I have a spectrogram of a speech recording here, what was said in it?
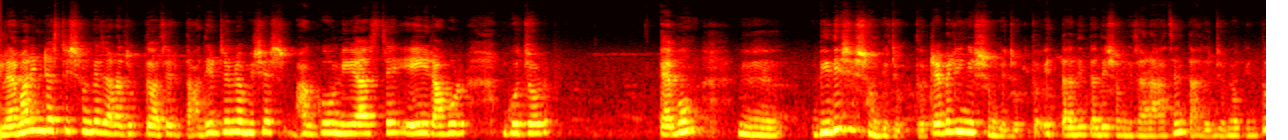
গ্ল্যামার ইন্ডাস্ট্রির সঙ্গে যারা যুক্ত আছেন, তাদের জন্য বিশেষ ভাগ্য নিয়ে আসছে এই রাহুর গোচর। এবং বিদেশের সঙ্গে যুক্ত ট্রাভেলিংয়ের সঙ্গে যুক্ত, ইত্যাদি ইত্যাদির সঙ্গে যারা আছেন, তাদের জন্য কিন্তু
